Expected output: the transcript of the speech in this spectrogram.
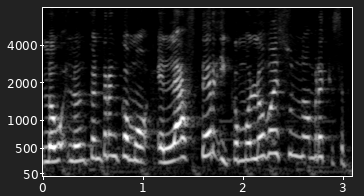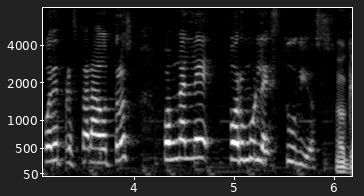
lo, lo encuentran como el After y como luego es un nombre que se puede prestar a otros, pónganle Fórmula Estudios. Ok,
